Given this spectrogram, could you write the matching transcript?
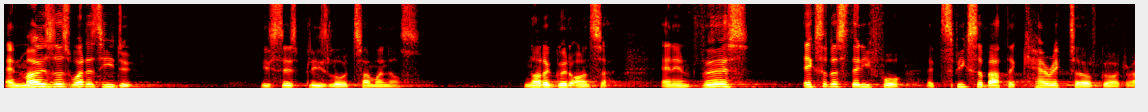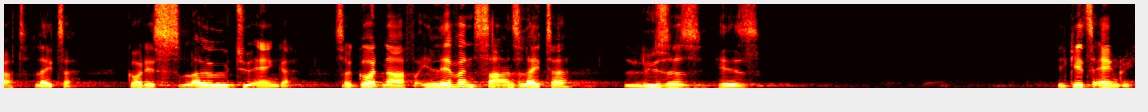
And Moses, what does he do? He says, Please, Lord, someone else. Not a good answer. And in verse Exodus 34, it speaks about the character of God, right? Later. God is slow to anger. So God now, for 11 signs later, loses his He gets angry.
